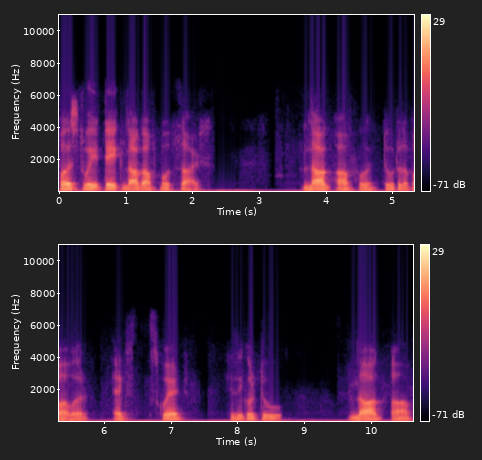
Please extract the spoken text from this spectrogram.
First we take log of both sides. Log of 2 to the power x squared is equal to log of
